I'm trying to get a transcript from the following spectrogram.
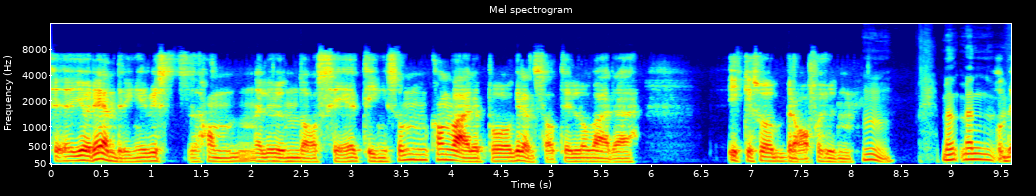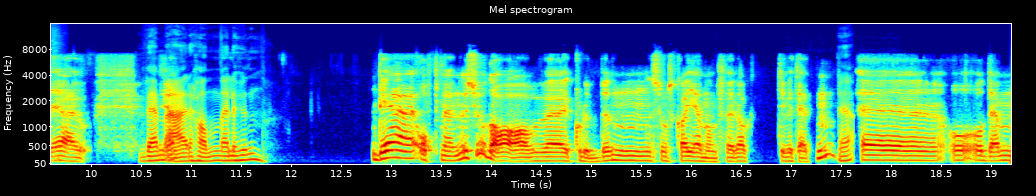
gjøre endringer hvis han eller hun da ser ting som kan være på grensa til å være ikke så bra for hunden. Mm. Men, men Og det er jo hvem ja. er han eller hun? Det oppnevnes jo da av klubben som skal gjennomføre aktiviteten. Ja. Eh, og, og dem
